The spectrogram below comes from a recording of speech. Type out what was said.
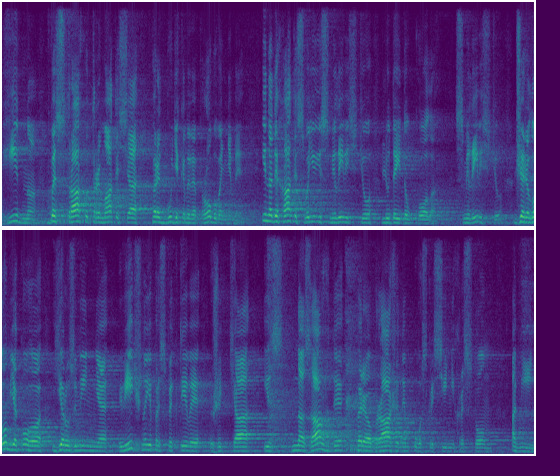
гідно, без страху триматися перед будь-якими випробуваннями і надихати своєю сміливістю людей довкола сміливістю, джерелом якого є розуміння вічної перспективи життя із назавжди переображеним у Воскресінні Христом. Амінь.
